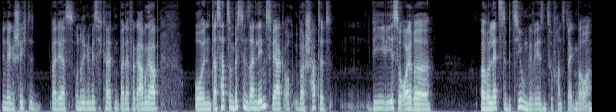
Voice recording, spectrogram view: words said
in der Geschichte, bei der es Unregelmäßigkeiten bei der Vergabe gab. Und das hat so ein bisschen sein Lebenswerk auch überschattet. Wie, wie ist so eure eure letzte Beziehung gewesen zu Franz Beckenbauer?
